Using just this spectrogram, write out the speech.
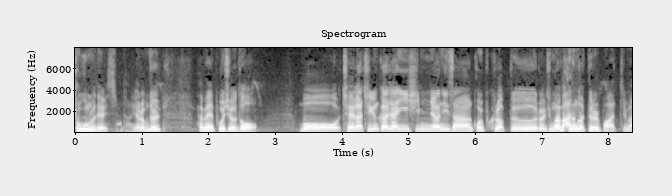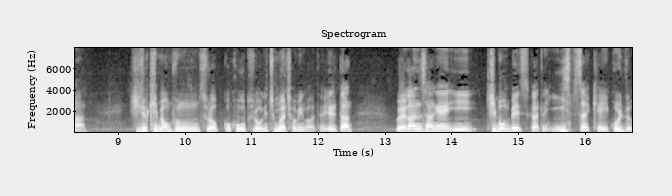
도금으로 되어 있습니다. 여러분들 화면에 보셔도 뭐 제가 지금까지 한 20년 이상 골프 클럽들을 정말 많은 것들을 보았지만 이렇게 명품스럽고 고급스러운 게 정말 처음인 것 같아요. 일단 외관상의 이 기본 베이스가 하여튼 24K 골드.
